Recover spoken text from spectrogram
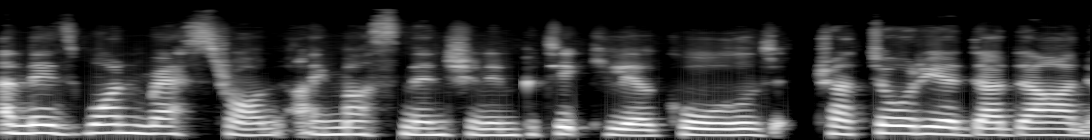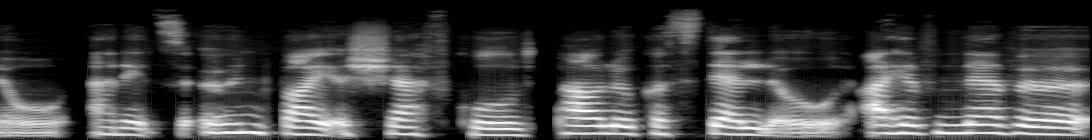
And there's one restaurant I must mention in particular called Trattoria Dardano, and it's owned by a chef called Paolo Costello. I have never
